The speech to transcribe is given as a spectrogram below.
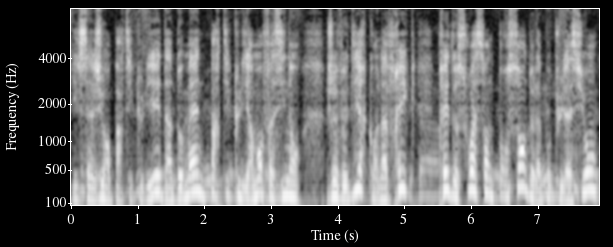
Il s'agit en particulier d'un domaine particulièrement fascinant. Je veux dire qu'en Afrique, près de 60% de la population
